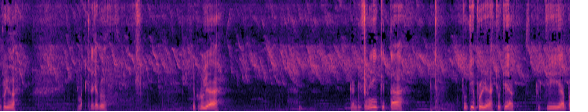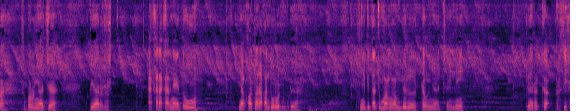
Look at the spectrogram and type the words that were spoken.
bro ya. Kita aja bro ini dulu ya. Dan di sini kita cuci bro ya. Cuci cuci apa? Seperlunya aja biar akar-akarnya itu yang kotor akan turun bro ya. Ini kita cuma mengambil daunnya aja ini biar agak bersih.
